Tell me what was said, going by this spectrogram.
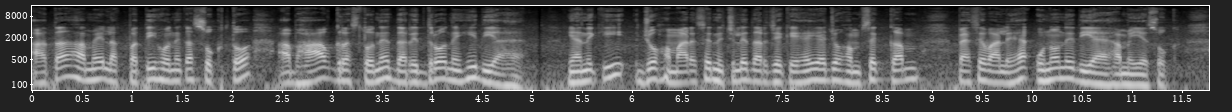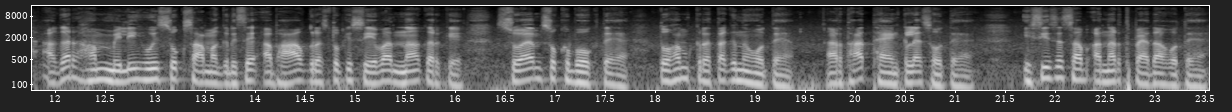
अतः हमें लखपति होने का सुख तो अभावग्रस्तों ने, दरिद्रों ने ही दिया है। यानी कि जो हमारे से निचले दर्जे के हैं या जो हमसे कम पैसे वाले हैं, उन्होंने दिया है हमें ये सुख। अगर हम मिली हुई सुख सामग्री से अभावग्रस्तों की सेवा न करके स्वयं सुख भोगते हैं तो हम कृतज्ञ होते हैं, अर्थात थैंकलेस होते हैं। इसी से सब अनर्थ पैदा होते हैं।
